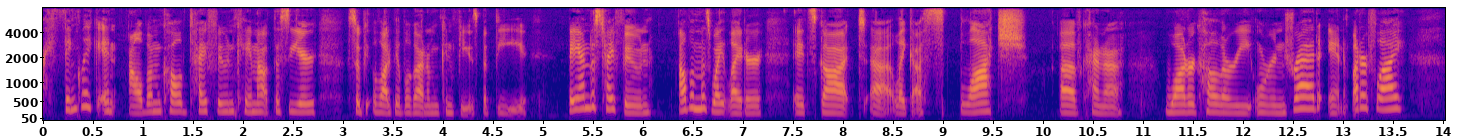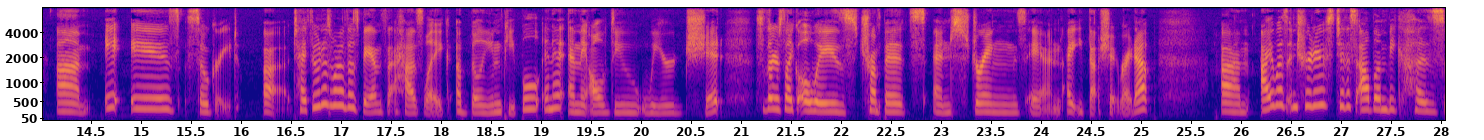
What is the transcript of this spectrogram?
I think like an album called Typhoon came out this year, so a lot of people got them confused. But the band is Typhoon album is white lighter. It's got uh, like a splotch of kind of watercolory orange red and a butterfly. Um, it is so great. Uh, Typhoon is one of those bands that has like a billion people in it and they all do weird shit. So there's like always trumpets and strings, and I eat that shit right up. Um, I was introduced to this album because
